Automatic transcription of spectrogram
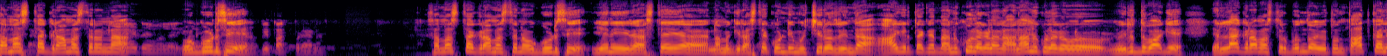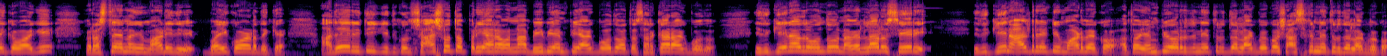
ಸಮಸ್ತ ಗ್ರಾಮಸ್ಥರನ್ನ ಒಗ್ಗೂಡಿಸಿ ಸಮಸ್ತ ಗ್ರಾಮಸ್ಥರನ್ನ ಒಗ್ಗೂಡಿಸಿ ಏನು ಈ ರಸ್ತೆಯ ನಮಗೆ ರಸ್ತೆ ಕೊಂಡಿ ಮುಚ್ಚಿರೋದ್ರಿಂದ ಆಗಿರ್ತಕ್ಕಂಥ ಅನುಕೂಲಗಳನ್ನು, ಅನಾನುಕೂಲಗಳ ವಿರುದ್ಧವಾಗಿ ಎಲ್ಲ ಗ್ರಾಮಸ್ಥರು ಬಂದು ಇವತ್ತೊಂದು ತಾತ್ಕಾಲಿಕವಾಗಿ ರಸ್ತೆಯನ್ನು ಮಾಡಿದ್ದೀವಿ ಬೈಕ್ ಓಡೋದಕ್ಕೆ ಅದೇ ರೀತಿ ಇದಕ್ಕೊಂದು ಶಾಶ್ವತ ಪರಿಹಾರವನ್ನು ಬಿ ಬಿ ಎಂ ಪಿ ಆಗ್ಬೋದು ಅಥವಾ ಸರ್ಕಾರ ಆಗ್ಬೋದು. ಇದಕ್ಕೇನಾದರೂ ಒಂದು ನಾವೆಲ್ಲರೂ ಸೇರಿ ಇದಕ್ಕೇನು ಆಲ್ಟರ್ನೇಟಿವ್ ಮಾಡಬೇಕು ಅಥವಾ ಎಂ ಪಿ ಅವ್ರ ನೇತೃತ್ವದಲ್ಲಿ ಆಗಬೇಕು, ಶಾಸಕರ ನೇತೃತ್ವದಲ್ಲಿ ಆಗಬೇಕು,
